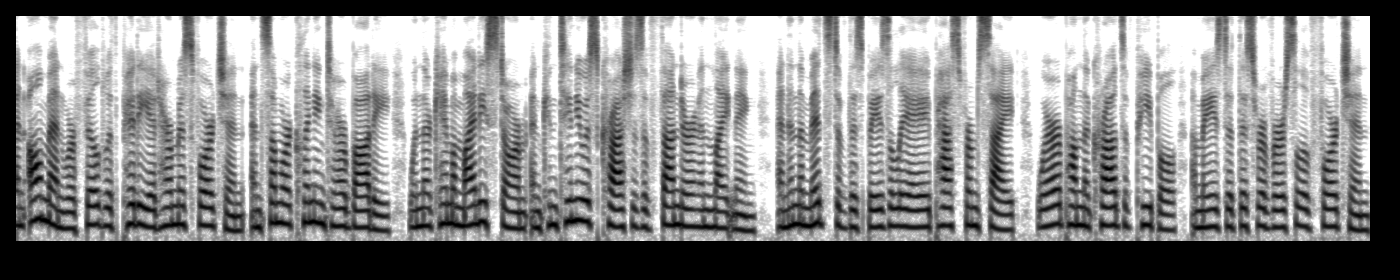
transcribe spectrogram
and all men were filled with pity at her misfortune, and some were clinging to her body, when there came a mighty storm and continuous crashes of thunder and lightning, and in the midst of this Basileia passed from sight, whereupon the crowds of people, amazed at this reversal of fortune,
